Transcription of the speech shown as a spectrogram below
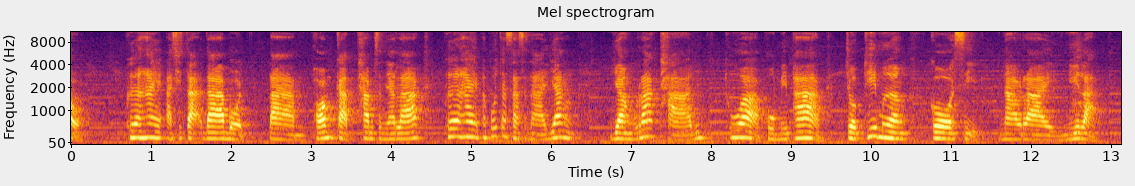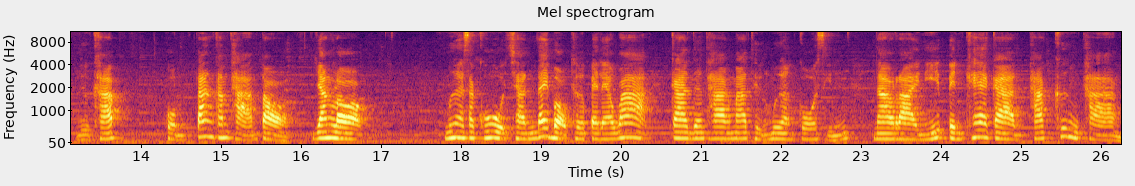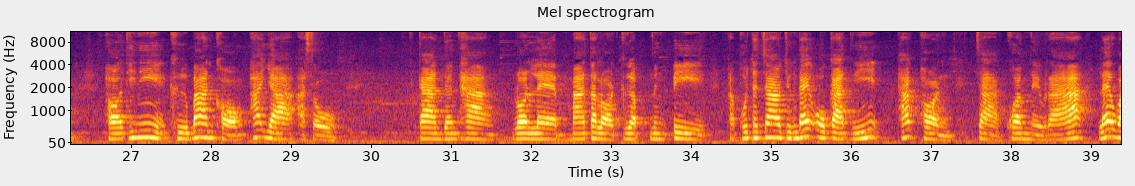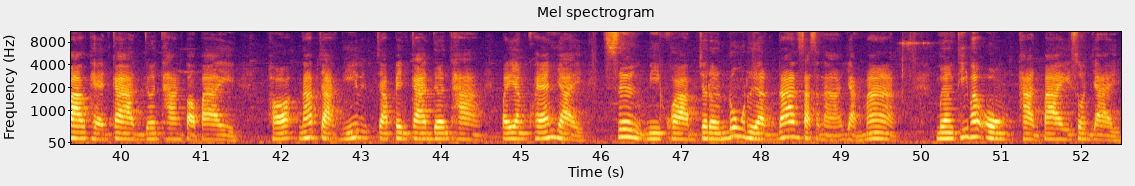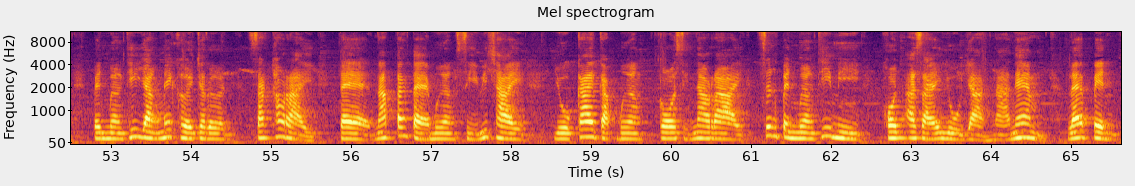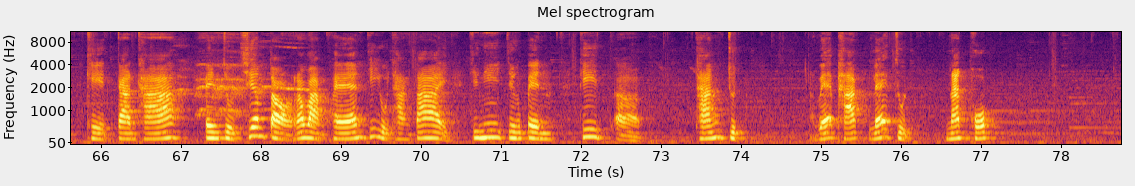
เพื่อให้อชิตะดาบทตาม พร้อมกับทำสัญลักษณ์ เพื่อให้พระพุทธศาสนายั่ง ยังรากฐานทั่วภูมิภาค จบที่เมืองโกสินารายณ์นี่หละหรือครับ ผมตั้งคำถามต่อ ยังหลอก เมื่อสักครู่ฉันได้บอกเธอไปแล้วว่า การเดินทางมาถึงเมืองโกสินนารายนี้เป็นแค่การพักครึ่งทาง เพราะที่นี่คือบ้านของพระยาอโศก การเดินทางรอนแรมมาตลอดเกือบหนึ่งปี พระพุทธเจ้าจึงได้โอกาสนี้ พักผ่อนจากความเหนื่อยล้า และวางแผนการเดินทางต่อไป เพราะนับจากนี้จะเป็นการเดินทางไปยังแคว้นใหญ่ ซึ่งมีความเจริญรุ่งเรืองด้านศาสนาอย่างมาก เมืองที่พระองค์ผ่านไปส่วนใหญ่ เป็นเมืองที่ยังไม่เคยเจริญสักเท่าไหร่ แต่นับตั้งแต่เมืองศรีวิชัย อยู่ใกล้กับเมืองโกสินาราย ซึ่งเป็นเมืองที่มีคนอาศัยอยู่อย่างหนาแน่น และเป็น เขตการค้า เป็นจุดเชื่อมต่อระหว่างแคว้นที่อยู่ทางใต้ ที่นี่จึงเป็นที่ทั้งจุดแวะพักและจุดนัดพบ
